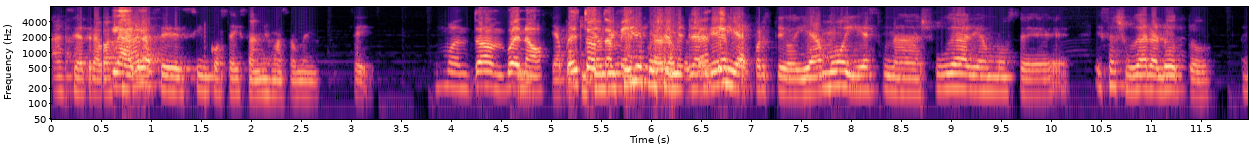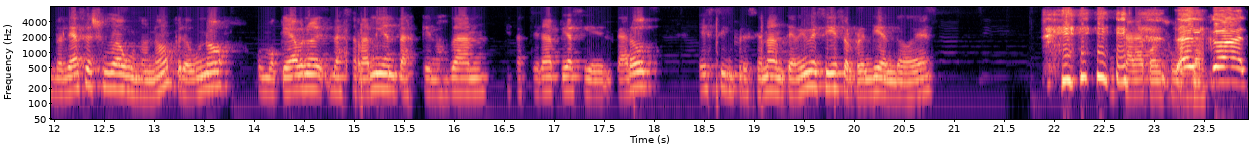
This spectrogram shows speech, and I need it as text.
hacia trabajar hace cinco o seis años más o menos. Sí. Un montón. Bueno, esto también. Después me largué y por te amo y es una ayuda, digamos, eh, es ayudar al otro. En realidad se ayuda a uno, ¿no? Pero uno como que abre las herramientas que nos dan estas terapias y el tarot es impresionante. A mí me sigue sorprendiendo, ¿eh? Cada. Tal cual,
